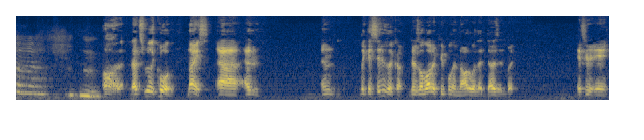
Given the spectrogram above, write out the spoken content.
Mm-hmm. Oh, that's really cool. Nice. Uh, and and like I said, like there's a lot of people in Ottawa that does it, but if you're a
